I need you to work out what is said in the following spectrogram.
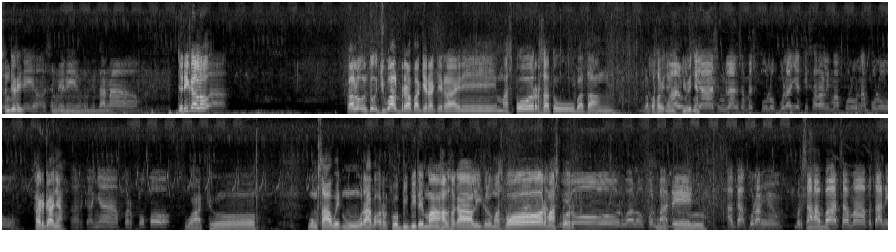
Sendiri? pribadi, ya, sendiri Hmm. untuk ditanam. Jadi kalau kalau untuk jual berapa kira-kira ini Mas Pur satu batang kelapa sawitnya bibitnya? Usia 9 sampai 10 bulan ya kisaran 50 60. Harganya? Harganya per pokok. Waduh. Wong sawit murah kok rego bibitnya mahal sekali kalau Mas Pur, Mas Pur. Walaupun Pak De agak kurang bersahabat Hmm. sama petani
